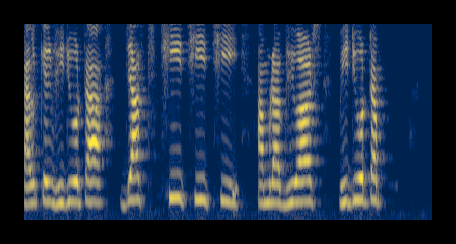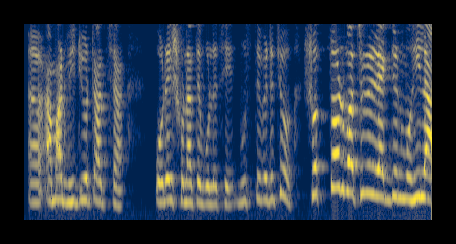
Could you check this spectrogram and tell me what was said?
কালকের ভিডিওটা জাস্ট ছি ছি ছি। আমরা ভিউয়ার্স ভিডিওটা আমার ভিডিওটা আচ্ছা পড়ে শোনাতে বলেছে। বুঝতে পেরেছ? সত্তর বছরের একজন মহিলা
